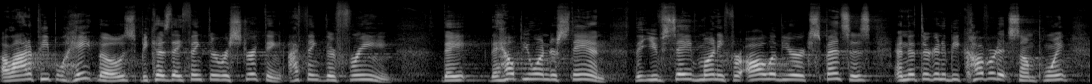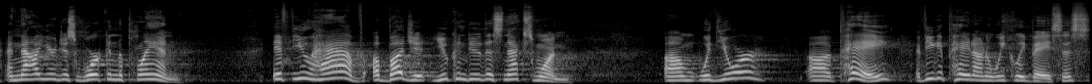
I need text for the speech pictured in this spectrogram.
A lot of people hate those because they think they're restricting. I think they're freeing. They, they help you understand that you've saved money for all of your expenses and that they're going to be covered at some point, and now you're just working the plan. If you have a budget, you can do this next one. Um, with your uh, pay, if you get paid on a weekly basis,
